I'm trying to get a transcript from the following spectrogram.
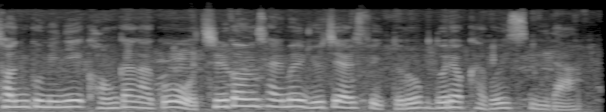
전 구민이 건강하고 즐거운 삶을 유지할 수 있도록 노력하고 있습니다.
